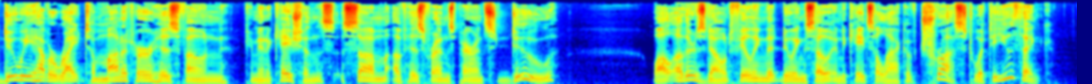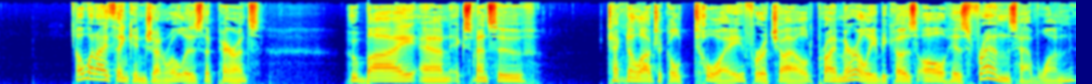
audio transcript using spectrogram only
Do we have a right to monitor his phone communications? Some of his friends' parents do, while others don't, feeling that doing so indicates a lack of trust. What do you think? Oh, what I think in general is that parents who buy an expensive technological toy for a child, primarily because all his friends have one,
